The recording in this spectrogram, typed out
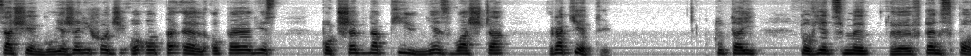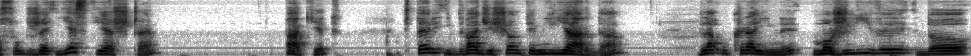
zasięgu, jeżeli chodzi o OPL. OPL jest potrzebna pilnie, zwłaszcza rakiety. Tutaj powiedzmy e, w ten sposób, że jest jeszcze pakiet 4,2 miliarda dla Ukrainy możliwy do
